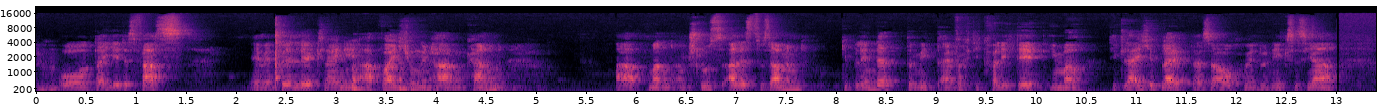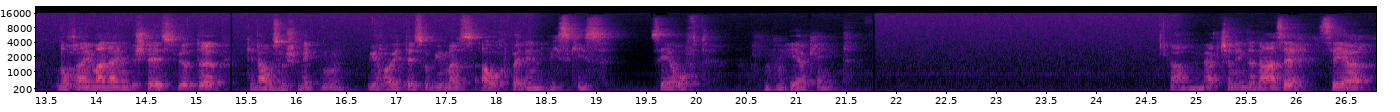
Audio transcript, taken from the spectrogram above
mhm. und da jedes Fass eventuelle kleine Abweichungen haben kann, hat man am Schluss alles zusammen geblendet, damit einfach die Qualität immer die gleiche bleibt. Also auch wenn du nächstes Jahr noch einmal einen bestellst, wird er genauso mhm. schmecken wie heute, so wie man es auch bei den Whiskys sehr oft mhm. herkennt. Ähm, merkt schon in der Nase sehr,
